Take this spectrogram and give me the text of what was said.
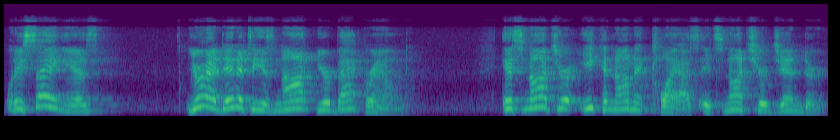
What he's saying is, your identity is not your background. It's not your economic class. It's not your gender.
